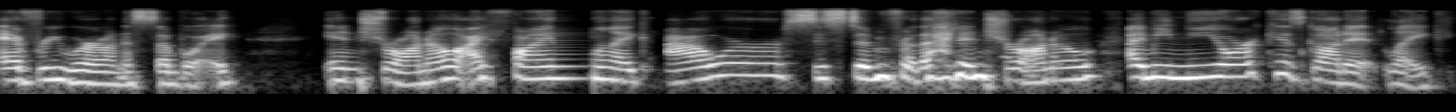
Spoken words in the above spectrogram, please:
everywhere on a subway in Toronto. I find like our system for that in Toronto. I mean, New York has got it like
